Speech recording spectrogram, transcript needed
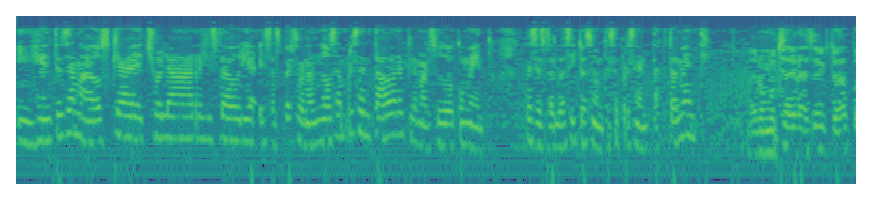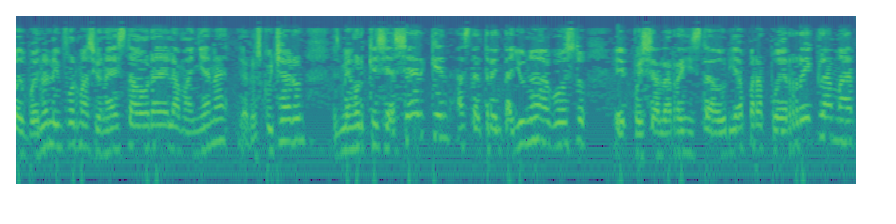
ingentes llamados que ha hecho la registraduría, esas personas no se han presentado a reclamar su documento. Pues esta es la situación que se presenta actualmente. Bueno, muchas gracias, doctora. Pues bueno, la información a esta hora de la mañana, ya lo escucharon, es mejor que se acerquen hasta el 31 de agosto eh, pues a la registraduría para poder reclamar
